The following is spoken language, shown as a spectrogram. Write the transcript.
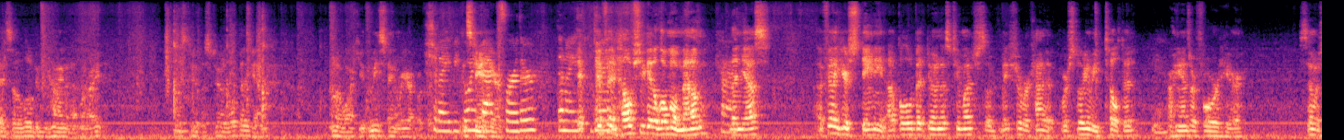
Okay, so a little bit behind on that one, right? Let's do it. Let's do it a little bit again. I'm gonna walk you. Let me stand where you're at. real quick. Should I be And going stand back here. further than I If, did? if it helps you get a little momentum, Okay. then yes. I feel like you're standing up a little bit doing this too much, so make sure we're kind of we're still gonna be tilted. Yeah. Our hands are forward here. So much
